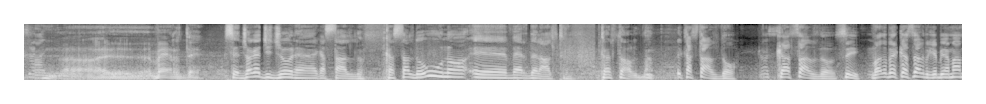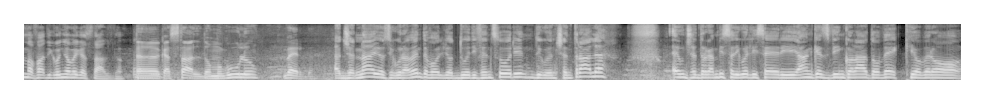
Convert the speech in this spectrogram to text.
uh, verde. Se gioca Gigione Castaldo, Castaldo uno e Verde l'altro. Castaldo. Castaldo. Castaldo, sì, vado per Castaldo perché mia mamma fa di cognome Castaldo. Uh, Castaldo, Mogulu, Verde. A gennaio sicuramente voglio due difensori, di cui un centrale e un centrocampista di quelli seri, anche svincolato, vecchio, però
